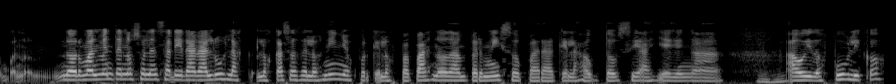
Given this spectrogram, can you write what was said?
bueno, normalmente no suelen salir a la luz los casos de los niños porque los papás no dan permiso para que las autopsias lleguen a, oídos públicos,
